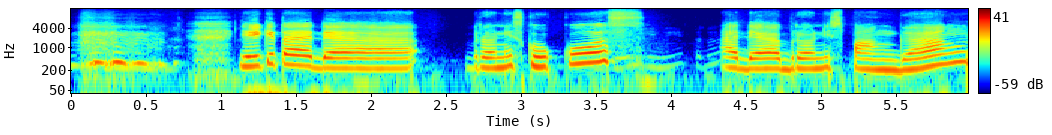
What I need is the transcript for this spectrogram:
Jadi kita ada brownies kukus, ada brownies panggang.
